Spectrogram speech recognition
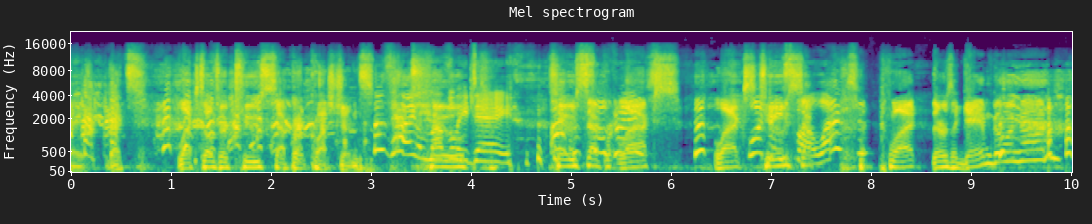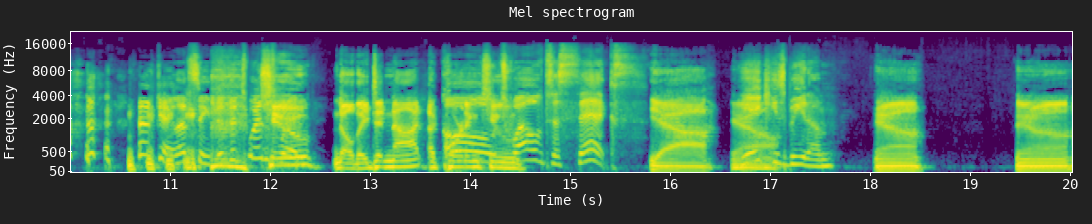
Okay, that's Lex. Those are two separate questions. I was having a Two- lovely day. Two separate great. Lex. Lex. What two baseball? sep- What? What? There's a game going on. Okay, let's see. Did the Twins two. win? No, they did not. According oh, to 12 to 6. yeah, yeah, Yankees beat them. yeah, yeah.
